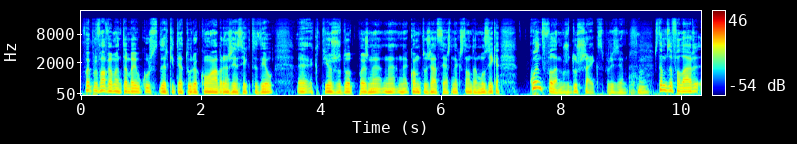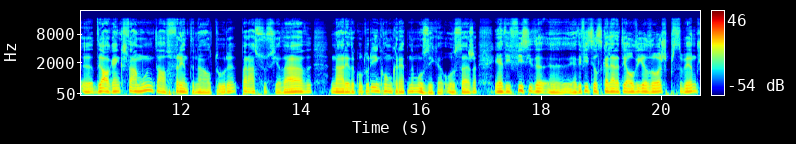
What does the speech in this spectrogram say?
Foi provavelmente também o curso de arquitetura com a abrangência que te deu, uh, que te ajudou depois, na, na, na, como tu já disseste, na questão da música. Quando falamos dos shakes, por exemplo, Sim. estamos a falar uh, de alguém que está muito à frente na altura para a sociedade, na área da cultura e em concreto na música. Ou seja, é difícil, de, uh, é difícil se calhar até ao dia de hoje percebermos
